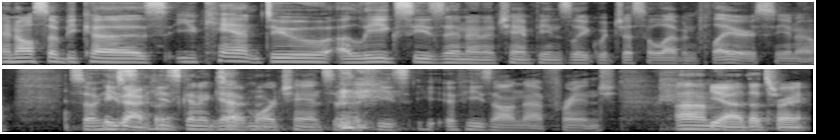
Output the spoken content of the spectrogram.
and also because you can't do a league season and a Champions League with just eleven players. You know, so he's Exactly, he's going to get exactly. more chances if he's if he's on that fringe. Um, Yeah, that's right.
